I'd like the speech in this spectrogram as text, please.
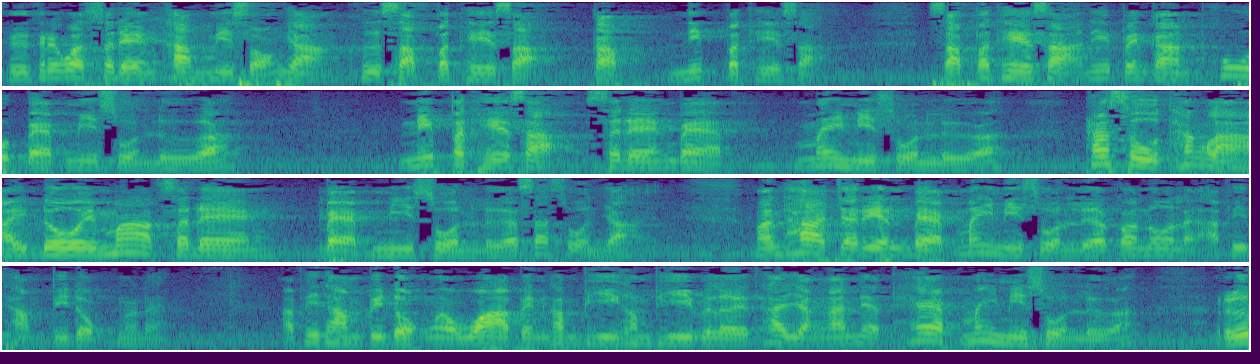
คือเรียกว่าแสดงธรรมมีสองอย่าง คือสัปปเทสะกับนิปปเทสะสัปปเทสะนี่เป็นการพูดแบบมีส่วนเหลือ นิปเทสะแสดงแบบไม่มีส่วนเหลือ พระสูตรทั้งหลายโดยมากแสดงแบบมีส่วนเหลือซะส่วนใหญ่ มันถ้าจะเรียนแบบไม่มีส่วนเหลือก็โน่นแหละอภิธรรมปิดกนั่นแหละ อภิธรรมปิดกว่าเป็นคัมภีร์คัมภีร์ไปเลย ถ้าอย่างนั้นเนี่ยแทบไม่มีส่วนเหลือ หรือ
